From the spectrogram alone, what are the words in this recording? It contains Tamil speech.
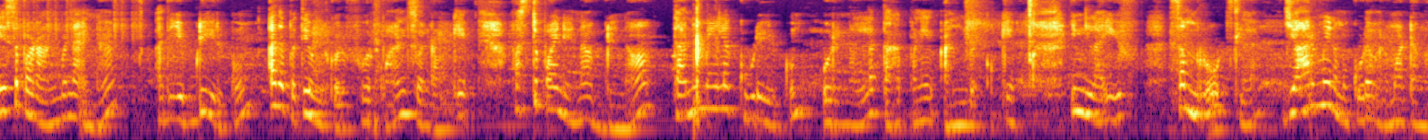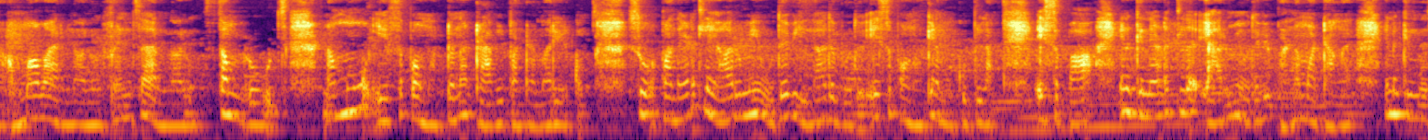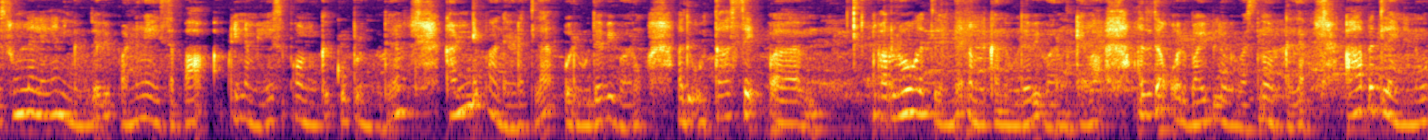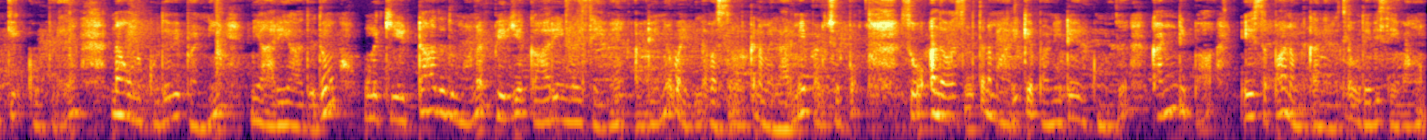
ஏசப்பாவோட அன்புனா என்ன? அது எப்படி இருக்கும்? அதை பற்றி உங்களுக்கு ஒரு ஃபோர் பாயிண்ட் சொல்கிறேன் ஓகே ஃபஸ்ட்டு பாயிண்ட் என்ன அப்படின்னா தனிமையில் கூட இருக்கும் ஒரு நல்ல தகப்பனின் அன்பு ஓகே இன் லைஃப் சம் ரோட்ஸில் யாருமே நம்ம கூட வரமாட்டாங்க. அம்மாவாக இருந்தாலும் ஃப்ரெண்ட்ஸாக இருந்தாலும் சம் ரோட்ஸ் நம்ம ஏசப்பா மட்டும்தான் ட்ராவல் பண்ணுற மாதிரி இருக்கும். ஸோ அப்போ அந்த இடத்துல யாருமே உதவி இல்லாத போது ஏசப்பா நோக்கி நம்ம கூப்பிடலாம். ஏசப்பா எனக்கு இந்த இடத்துல யாருமே உதவி பண்ண மாட்டாங்க. எனக்கு இந்த சூழ்நிலையில் நீங்கள் உதவி பண்ணுங்கள் ஏசப்பா அப்படின்னு நம்ம ஏசப்பா நோக்கி கூப்பிடும்போது கண்டிப்பாக அந்த இடத்துல ஒரு உதவி வரும். அது ஒத்தாசை பரலோகத்துலேருந்து நம்மளுக்கு அந்த உதவி வரும் ஓகேவா அதுதான் ஒரு பைபிளில் ஒரு வசனம் இருக்குல்ல. ஆபத்தில் என்ன நோக்கி கூப்பிடு. நான் உனக்கு உதவி பண்ணி நீ அறியாததும் உனக்கு எட்டாததுமான பெரிய காரியங்கள் செய்வேன் அப்படின்னு பைபிளில் வசனம் இருக்குது நம்ம எல்லாருமே படிச்சிருப்போம். ஸோ அந்த வசனத்தை நம்ம அறிக்கை பண்ணிகிட்டே இருக்கும்போது கண்டிப்பாக ஏசப்பா நம்மளுக்கு அந்த இடத்துல உதவி செய்வாங்க.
